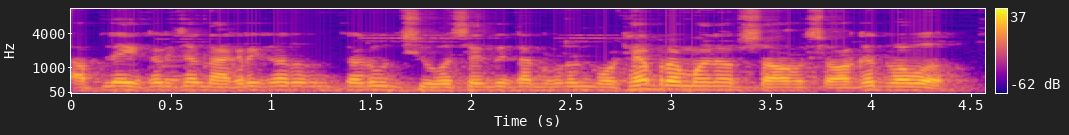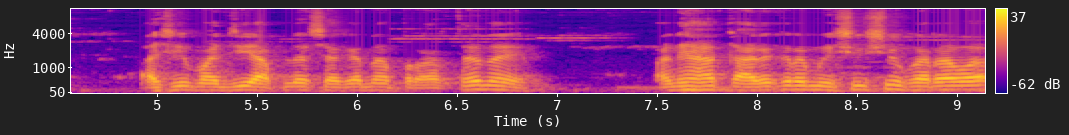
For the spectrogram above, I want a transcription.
आपल्या इकडच्या नागरिकांकडून शिवसैनिकांकडून मोठ्या प्रमाणावर स्वा स्वागत व्हावं अशी माझी आपल्या सगळ्यांना प्रार्थना आहे. आणि हा कार्यक्रम यशस्वी करावा.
